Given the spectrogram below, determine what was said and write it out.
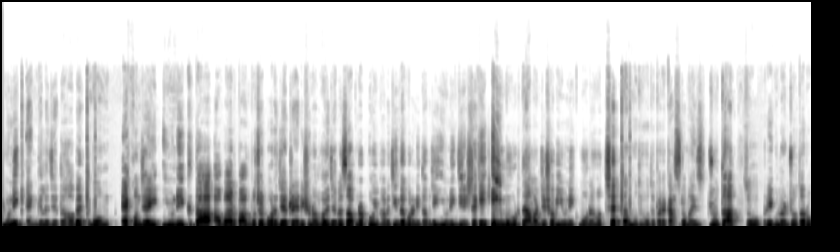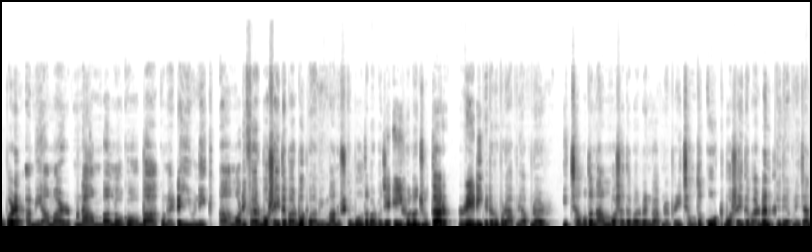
ইউনিক অ্যাঙ্গেলে যেতে হবে এবং এখন যে ইউনিক তা আবার পাঁচ বছর পরে যে ট্র্যাডিশনাল হয়ে যাবে। সো আপনার ওইভাবে চিন্তা করে নিতে হবে যে ইউনিক জিনিসটাকে এই মুহূর্তে আমার যেসব ইউনিক মনে হচ্ছে, তার মধ্যে হতে পারে কাস্টমাইজ জুতা। সো রেগুলার জুতার উপরে আমি আমার নাম বা লোগো বা কোনো একটা ইউনিক মডিফায়ার বসাইতে পারব। আমি মানুষকে বলতে পারব যে এই হলো জুতার রেডি এটার উপরে আপনি আপনার ইচ্ছা মতো নাম বসাতে পারবেন বা আপনি আপনার ইচ্ছা মতো কোট বসাইতে পারবেন। যদি আপনি চান,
